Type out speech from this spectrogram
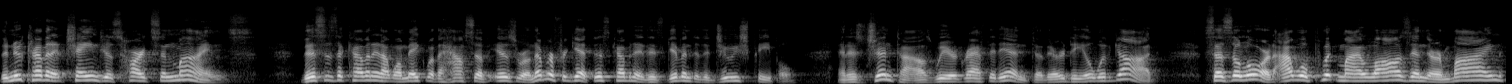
The new covenant changes hearts and minds. This is the covenant I will make with the house of Israel. Never forget, this covenant is given to the Jewish people, and as Gentiles, we are grafted into their deal with God. Says the Lord, I will put my laws in their mind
